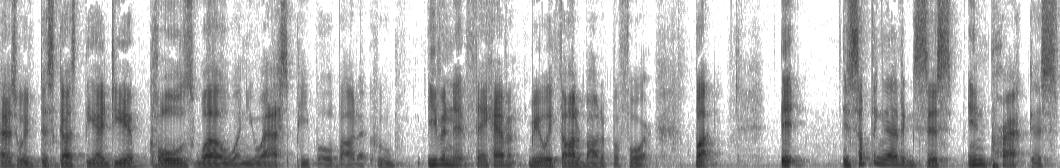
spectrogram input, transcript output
as we've discussed, the idea pulls well when you ask people about it, who even if they haven't really thought about it before. But it is something that exists in practice.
